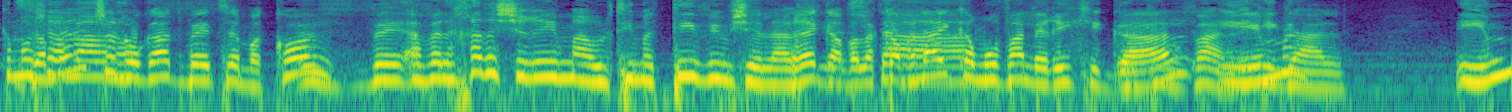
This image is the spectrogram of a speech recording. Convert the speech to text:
כמו זמרת שאמרנו. שנוגעת בעצם הכל. אבל אחד השירים האולטימטיביים שלה, רגע, אבל הכוונה היא כמובן לריקי גל. כמובן, ריקי גל. עם?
